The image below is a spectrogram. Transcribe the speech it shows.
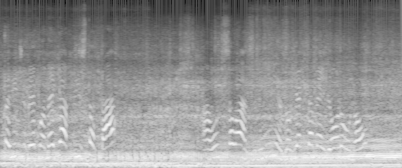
pra gente ver como é que a pista tá. Aonde são as linhas, onde é que tá melhor ou não.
